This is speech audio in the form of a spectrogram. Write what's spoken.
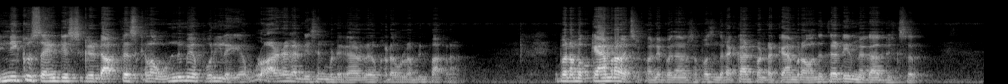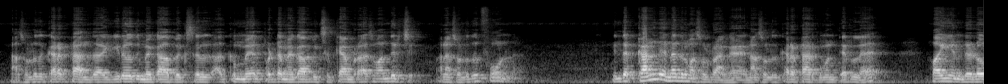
இன்றைக்கும் சயின்டிஸ்ட்டுக்கு டாக்டர்ஸ்க்கெல்லாம் ஒன்றுமே புரியல. எவ்வளோ அழகாக டிசைன் பண்ணிருக்காரு கடவுள் அப்படின்னு பார்க்குறாங்க. இப்போ நம்ம கேமரா வச்சுருக்கோம். இப்போ சப்போஸ் இந்த ரெக்கார்ட் பண்ணுற கேமரா வந்து தேர்ட்டீன் மெகா பிக்சல் நான் சொல்கிறது கரெக்டாக அந்த இருபது மெகா பிக்சல் அதுக்கு மேற்பட்ட மெகா பிக்சல் கேமராஸ் வந்துருச்சு நான் சொல்கிறது ஃபோனில் இந்த கண் என்ன தெரியுமா சொல்கிறாங்க நான் சொல்கிறது கரெக்டாக இருக்குமான்னு தெரில ஃபைவ் ஹண்ட்ரடோ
